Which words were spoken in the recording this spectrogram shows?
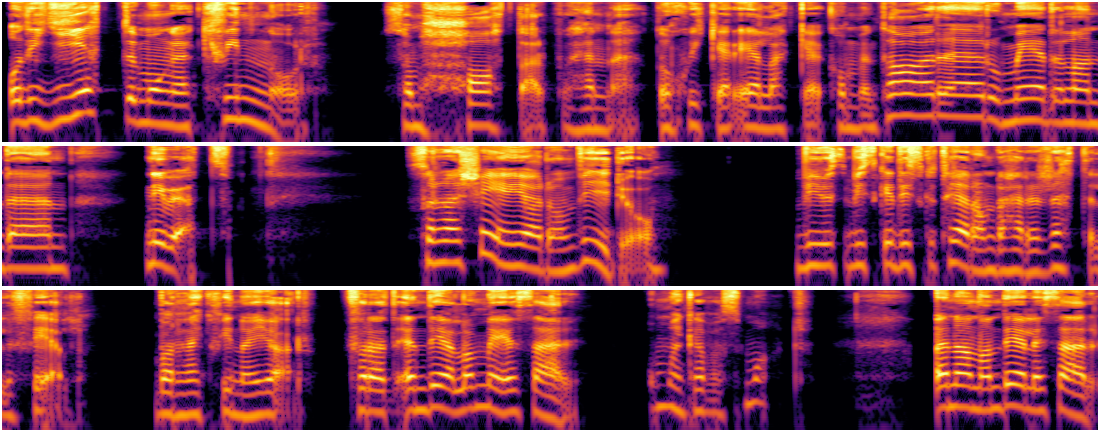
Och det är jättemånga kvinnor som hatar på henne. De skickar elaka kommentarer och meddelanden. Ni vet. Så den här tjejen gör då en video. Vi, vi ska diskutera om det här är rätt eller fel. Vad den här kvinnan gör. För att en del av mig är så här, oh my god vad smart. En annan del är så här,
